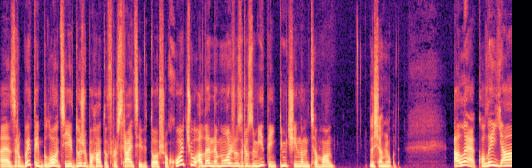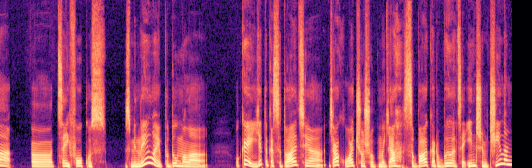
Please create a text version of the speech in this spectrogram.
е, зробити. І було цієї дуже багато фрустрації від того, що хочу, але не можу зрозуміти, яким чином цього досягнути. Але коли я е, цей фокус змінила і подумала: окей, є така ситуація, я хочу, щоб моя собака робила це іншим чином.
